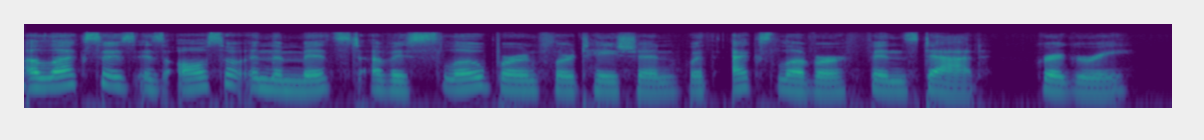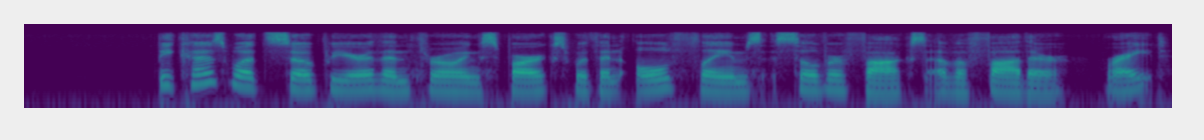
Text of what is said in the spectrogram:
Alexis is also in the midst of a slow burn flirtation with ex lover Finn's dad, Gregory. Because what's soapier than throwing sparks with an old flame's silver fox of a father, right?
